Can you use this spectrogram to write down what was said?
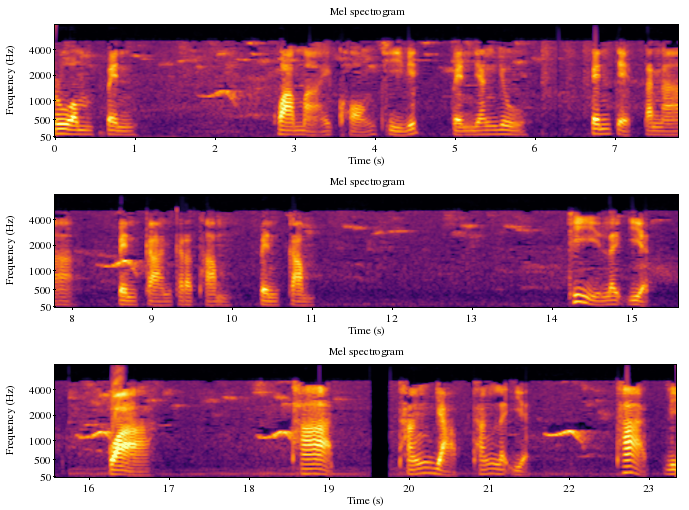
รวมเป็นความหมายของชีวิตเป็นยังอยู่ เป็นเจตนา เป็นการกระทำเป็นกรรม ที่ละเอียดกว่าธาตุทั้งหยาบทั้งละเอียดธาตุมี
